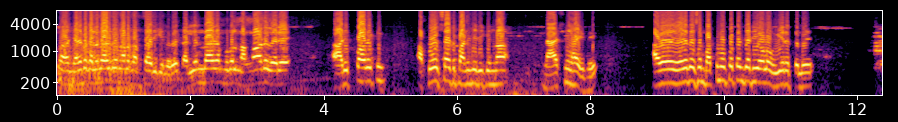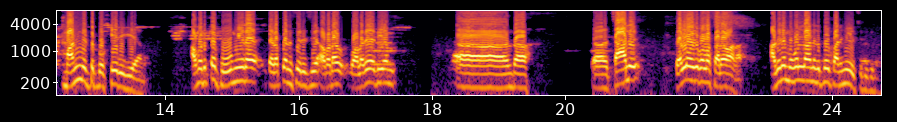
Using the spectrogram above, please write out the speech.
ആ, ഞാനിപ്പോ കല്ലന്താഴത്ത് നിന്നാണ് സംസാരിക്കുന്നത്. കല്ലന്താഴം മുതൽ മങ്ങാട് വരെ അടിപ്പാതയ്ക്ക് അപ്രോച്ചായിട്ട് പണിഞ്ഞിരിക്കുന്ന നാഷണൽ ഹൈവേ അത് ഏകദേശം പത്ത് മുപ്പത്തഞ്ച് അടിയോളം ഉയരത്തിൽ മണ്ണിട്ട് പൊക്കിയിരിക്കുകയാണ് അവിടുത്തെ ഭൂമിയുടെ കിടപ്പനുസരിച്ച് അവിടെ വളരെയധികം എന്താ ചാൽ വെള്ളം ഒഴുകുള്ള സ്ഥലമാണ്. അതിന് മുകളിലാണ് ഇതിപ്പോൾ പണിഞ്ഞു വെച്ചിരിക്കുന്നത്.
